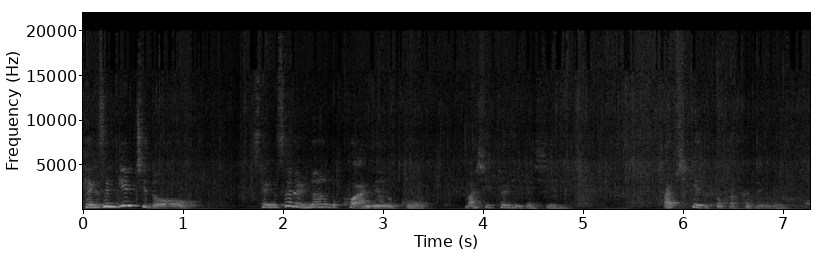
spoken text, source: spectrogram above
생선김치도 생선을 넣어놓고 안 넣어놓고 맛이 틀리듯이 밥 식혜도 똑같거든요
